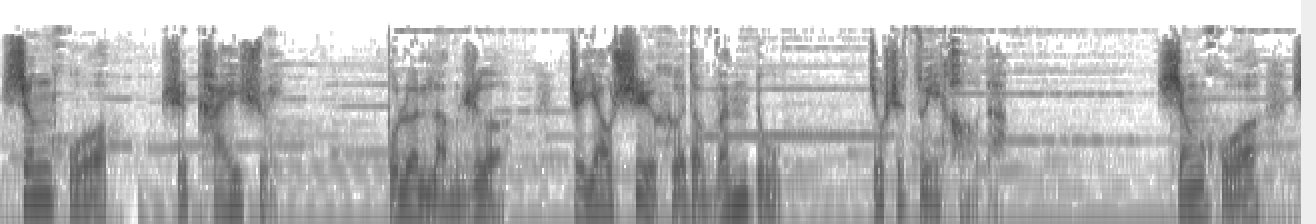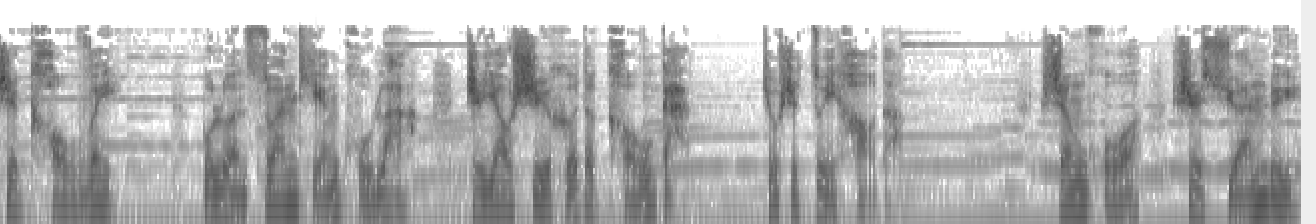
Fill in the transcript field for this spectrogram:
生活是开水，不论冷热，只要适合的温度，就是最好的。生活是口味，不论酸甜苦辣，只要适合的口感，就是最好的。生活是旋律，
